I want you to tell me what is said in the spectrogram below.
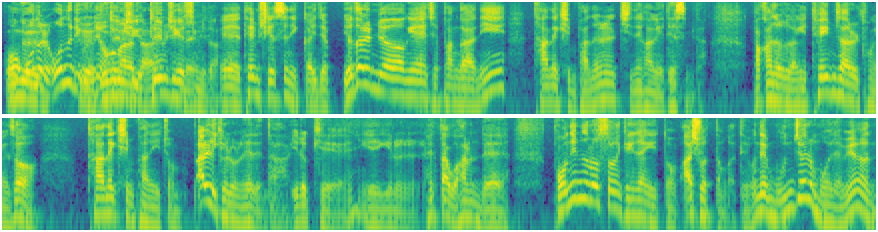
어, 오늘. 오늘, 오늘이군요. 예, 퇴임식, 날. 퇴임식 네. 했습니다. 예, 퇴임식 했으니까 이제 8명의 재판관이 탄핵 심판을 진행하게 됐습니다. 박한철 소장이 퇴임사를 통해서 탄핵 심판이 좀 빨리 결론을 해야 된다. 이렇게 얘기를 했다고 하는데 본인으로서는 굉장히 좀 아쉬웠던 것 같아요. 근데 문제는 뭐냐면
